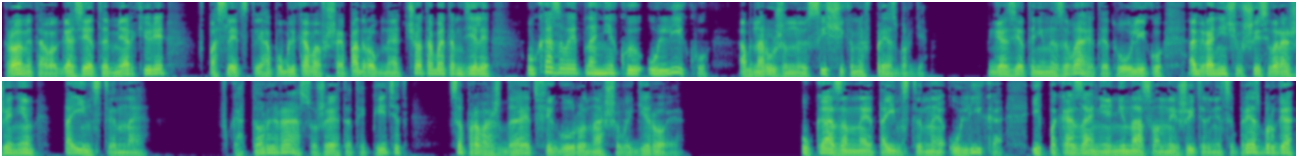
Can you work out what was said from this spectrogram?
Кроме того, газета «Меркьюри», впоследствии опубликовавшая подробный отчет об этом деле, указывает на некую улику — обнаруженную сыщиками в Пресбурге. Газета не называет эту улику, ограничившись выражением «таинственная». В который раз уже этот эпитет сопровождает фигуру нашего героя. Указанная таинственная улика и показания неназванной жительницы Пресбурга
